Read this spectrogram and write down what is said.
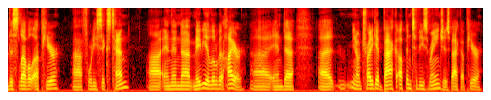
this level up here 4610 and then maybe a little bit higher and uh, you know, try to get back up into these ranges back up here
